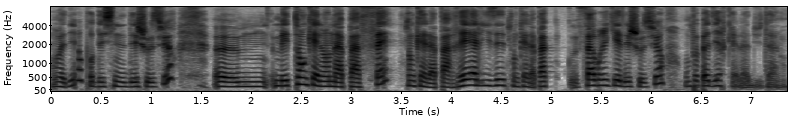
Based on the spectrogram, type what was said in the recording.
on va dire, pour dessiner des chaussures. Euh, mais tant qu'elle n'en a pas fait, tant qu'elle n'a pas réalisé, tant qu'elle n'a pas fabriqué des chaussures, on ne peut pas dire qu'elle a du talent.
